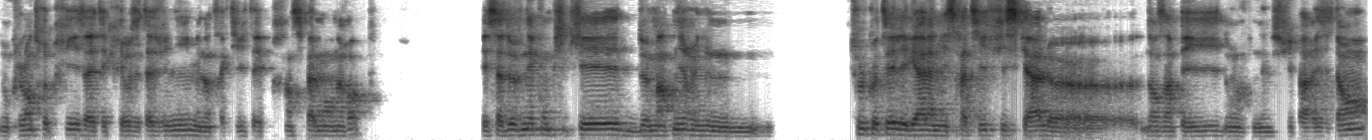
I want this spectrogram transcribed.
Donc l'entreprise a été créée aux États-Unis, mais notre activité est principalement en Europe. Et ça devenait compliqué de maintenir tout le côté légal, administratif, fiscal euh, dans un pays dont je ne suis pas résident,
